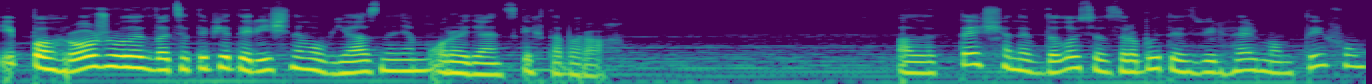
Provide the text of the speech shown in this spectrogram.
і погрожували 25-річним ув'язненням у радянських таборах. Але те, що не вдалося зробити з Вільгельмом Тифу,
